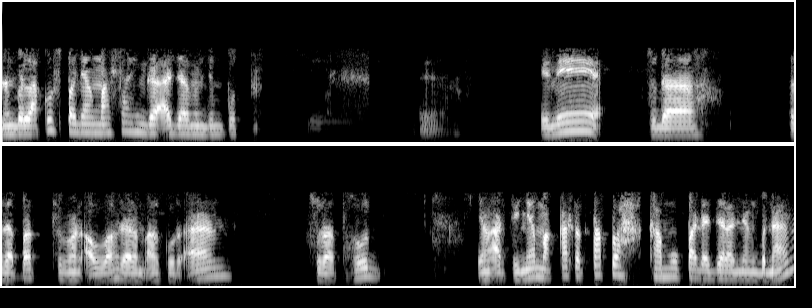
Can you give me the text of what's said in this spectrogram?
dan berlaku sepanjang masa hingga ajal menjemput. Ini sudah terdapat firman Allah dalam Al-Quran surat Hud yang artinya maka tetaplah kamu pada jalan yang benar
